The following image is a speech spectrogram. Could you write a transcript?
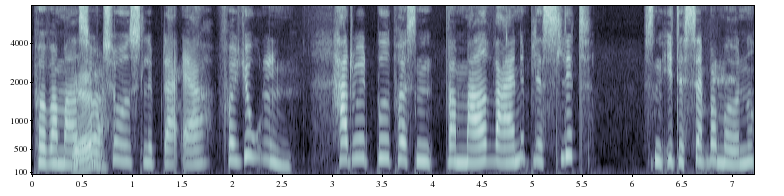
på, hvor meget Ja. CO2-udslip der er for julen. Har du et bud på, sådan, hvor meget vejene bliver slidt sådan i december måned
